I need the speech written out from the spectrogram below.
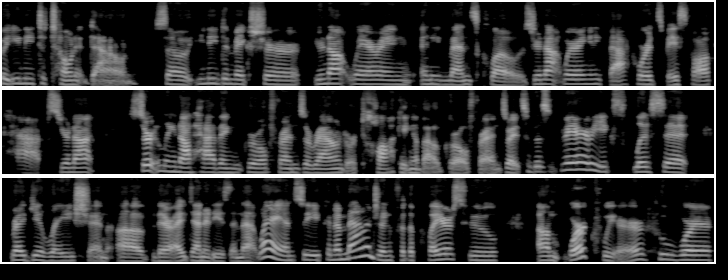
but you need to tone it down. So you need to make sure you're not wearing any men's clothes. You're not wearing any backwards baseball caps. You're not certainly not having girlfriends around or talking about girlfriends, right? So this very explicit regulation of their identities in that way. And so you can imagine for the players who um, were queer, who were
